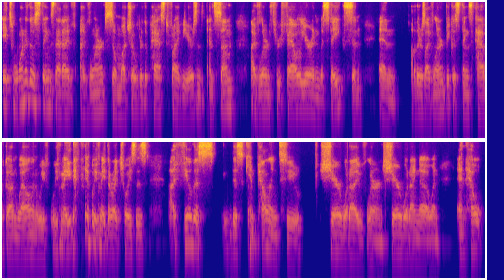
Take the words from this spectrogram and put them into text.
it's one of those things that I've I've learned so much over the past five years, and and some I've learned through failure and mistakes, and and others I've learned because things have gone well, and we've we've made we've made the right choices. I feel this this compelling to share what I've learned, share what I know, and and help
